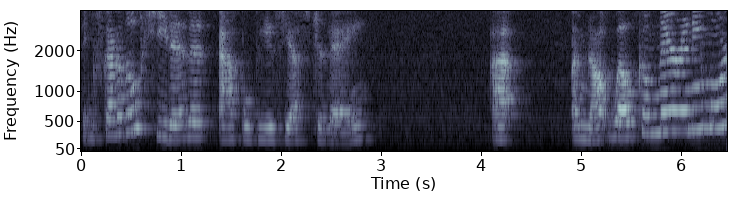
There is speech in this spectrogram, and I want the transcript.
things got a little heated at Applebee's yesterday. Uh, I'm not welcome there anymore.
